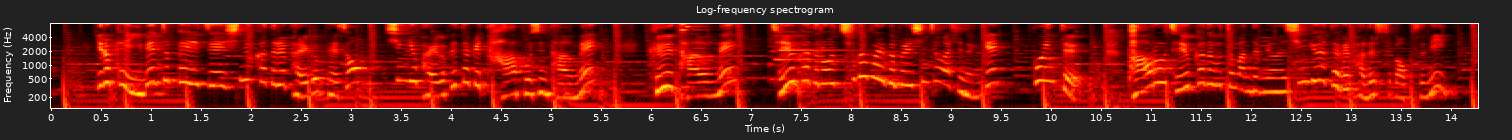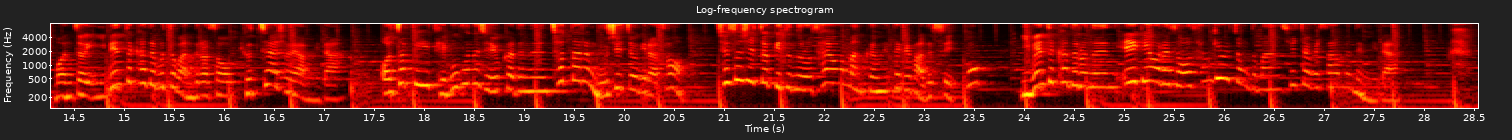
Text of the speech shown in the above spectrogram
이렇게 이벤트 페이지에 신용카드를 발급해서 신규 발급 혜택을 다 보신 다음에 그 다음에 제휴카드로 추가 발급을 신청하시는 게 포인트! 바로 제휴카드부터 만들면 신규 혜택을 받을 수가 없으니 먼저 이벤트 카드부터 만들어서 교체하셔야 합니다. 어차피 대부분의 제휴카드는 첫 달은 무실적이라서 최소 실적 기준으로 사용한 만큼 혜택을 받을 수 있고 이벤트 카드로는 1개월에서 3개월 정도만 실적을 쌓으면 됩니다.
